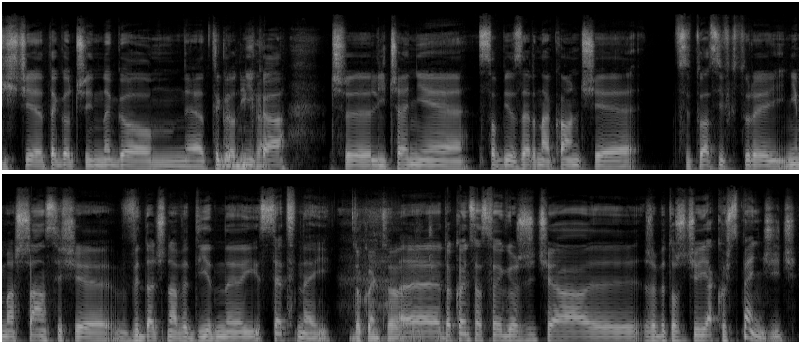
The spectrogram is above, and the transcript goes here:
liście tego czy innego mm, tygodnika, Tygodnika. czy liczenie sobie zer na koncie w sytuacji, w której nie masz szansy się wydać nawet jednej setnej Do końca e, do końca swojego życia, e, żeby to życie jakoś spędzić,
